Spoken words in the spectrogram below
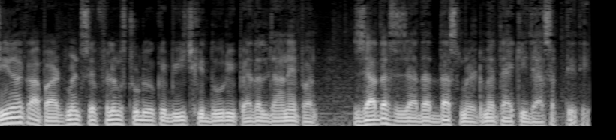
टीना का अपार्टमेंट से फ़िल्म स्टूडियो के बीच की दूरी पैदल जाने पर ज़्यादा से ज़्यादा दस मिनट में तय की जा सकती थी।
